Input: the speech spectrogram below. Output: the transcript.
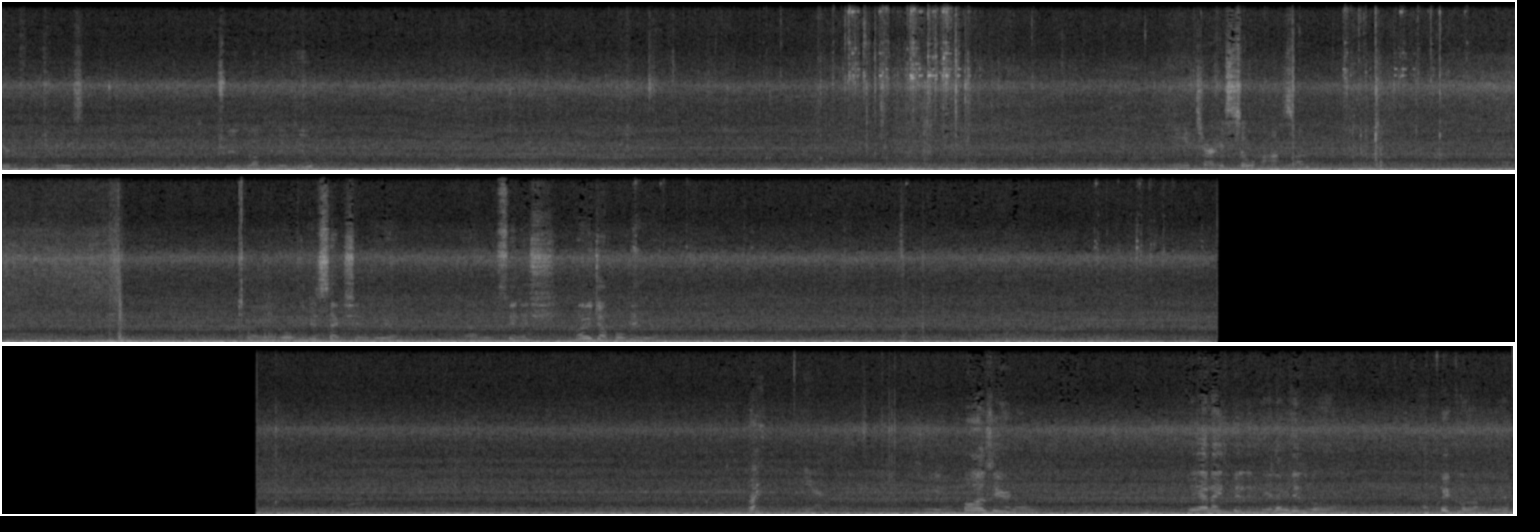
Beautiful trees. Some trees blocking the view. Nature is so awesome. I'm gonna go over this section here and finish. Now we jump over here. Right? Yeah. So we can pause here now. Yeah, nice building here. Let me just go around. A quick go around here.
